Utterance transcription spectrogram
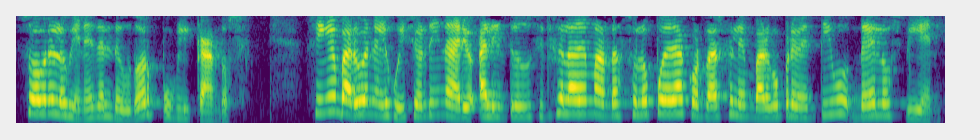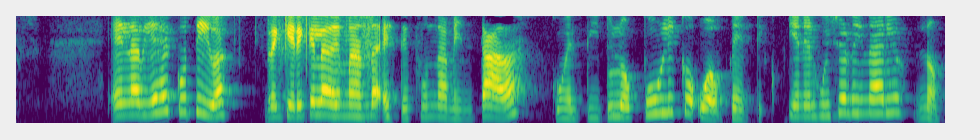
sobre los bienes del deudor publicándose. Sin embargo, en el juicio ordinario, al introducirse la demanda, solo puede acordarse el embargo preventivo de los bienes. En la vía ejecutiva, requiere que la demanda esté fundamentada con el título público o auténtico, y en el juicio ordinario, no.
